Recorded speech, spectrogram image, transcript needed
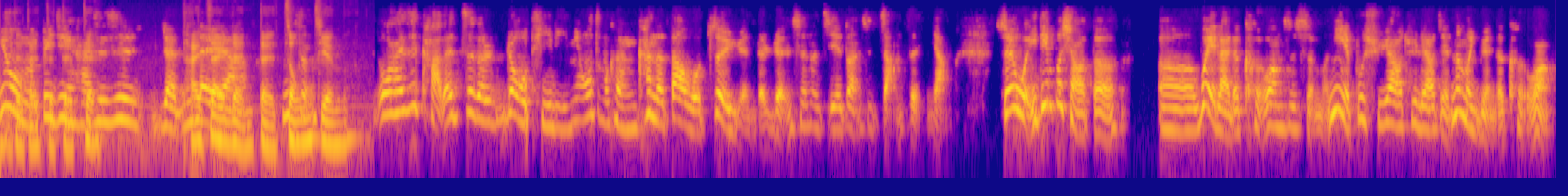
因为我们毕竟还是是人类啊，还在人的中间吗？我还是卡在这个肉体里面，我怎么可能看得到我最远的人生的阶段是长怎样？所以我一定不晓得，呃，未来的渴望是什么。你也不需要去了解那么远的渴望，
